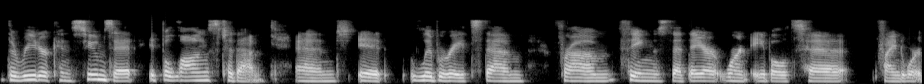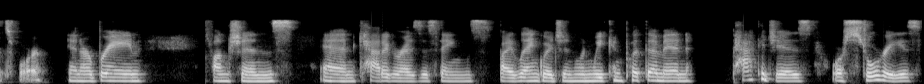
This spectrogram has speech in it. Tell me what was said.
the reader consumes it, it belongs to them and it liberates them from things that they are, weren't able to find words for. And our brain functions and categorizes things by language. And when we can put them in packages or stories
